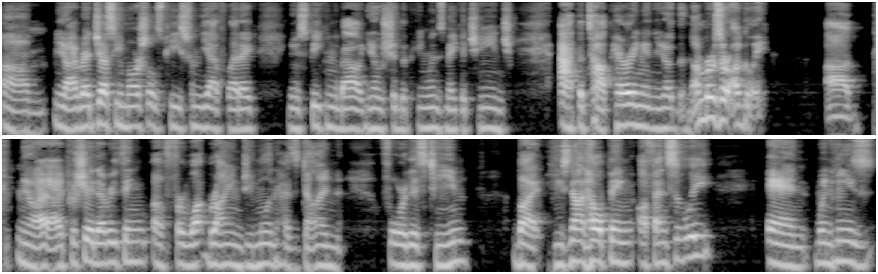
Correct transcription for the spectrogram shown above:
Um, you know, I read Jesse Marshall's piece from the Athletic, you know, speaking about, you know, should the Penguins make a change at the top pairing, and you know, the numbers are ugly. Uh, you know, I, I appreciate everything uh, for what Brian Dumoulin has done for this team, but he's not helping offensively, and when he's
